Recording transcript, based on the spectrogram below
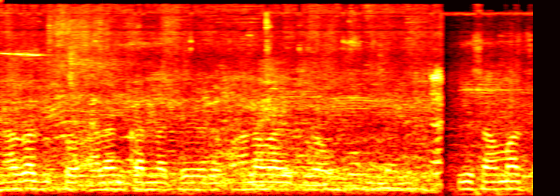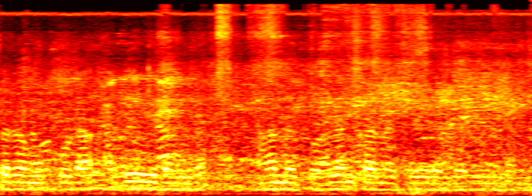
నగదుతో అలంకరణ చేయడం ఆనవాయితీగా ఉంటుందని ఈ సంవత్సరం కూడా అదేవిధంగా ఆమెకు అలంకరణ చేయడం జరిగిందని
